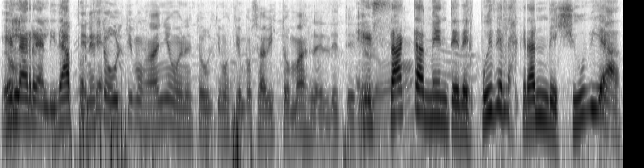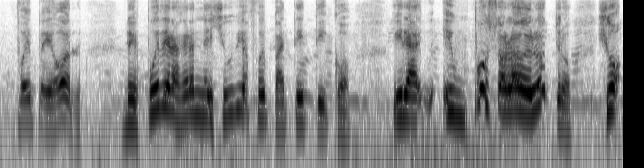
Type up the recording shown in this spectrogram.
Es la realidad. En estos últimos años en estos últimos tiempos se ha visto más el deterioro. ¿no? Exactamente, después de las grandes lluvias fue peor. Después de las grandes lluvias fue patético. Era un pozo al lado del otro. Yo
